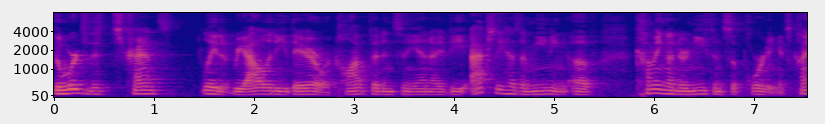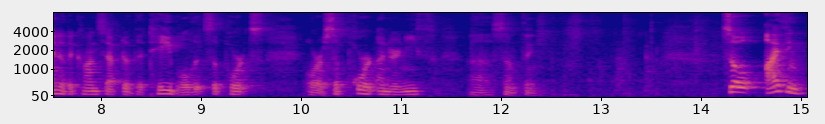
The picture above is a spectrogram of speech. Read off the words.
The words that's translated reality there or confidence in the NIV actually has a meaning of coming underneath and supporting. It's kind of the concept of the table that supports or support underneath uh, something. So I think,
